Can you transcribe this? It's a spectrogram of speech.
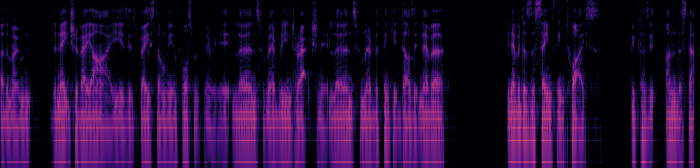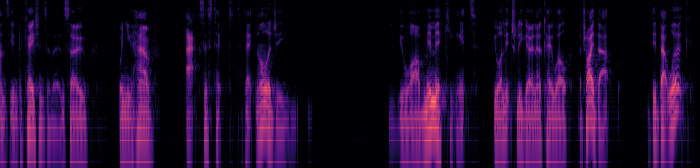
at the moment the nature of ai is it's based on reinforcement theory it learns from every interaction it learns from everything it does it never it never does the same thing twice because it understands the implications of it and so when you have access to, to technology you are mimicking it. You are literally going, okay, well, I tried that. Did that work?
